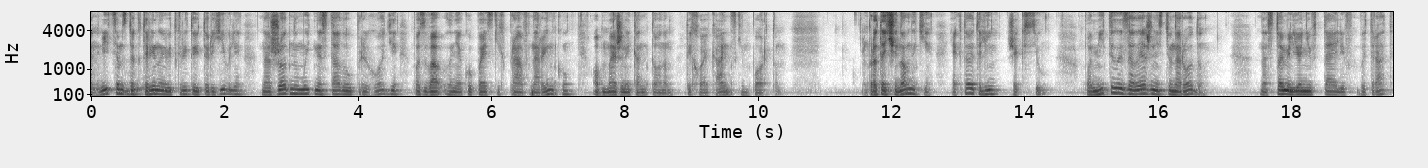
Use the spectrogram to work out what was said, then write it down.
Англійцям з доктриною відкритої торгівлі на жодну мить не стало у пригоді позбавлення купецьких прав на ринку, обмежений кантоном Тихоокеанським портом. Проте чиновники, як той Лінь Жексю, помітили залежність у народу. На 100 мільйонів тайлів витрат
